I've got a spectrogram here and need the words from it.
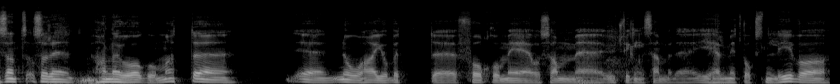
sant? Altså, det handler jo òg om at uh, nå har jeg jobbet eh, for og med og sammen med utviklingshemmede i hele mitt voksne liv og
